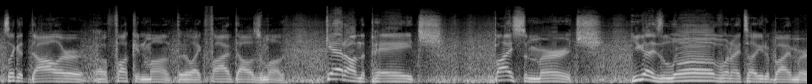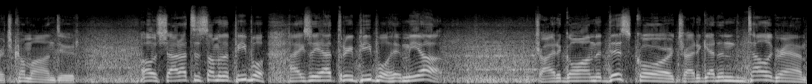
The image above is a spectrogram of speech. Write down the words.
It's like a dollar a fucking month. They're like five dollars a month. Get on the page. Buy some merch. You guys love when I tell you to buy merch. Come on, dude. Oh, shout out to some of the people. I actually had three people hit me up. Try to go on the Discord. Try to get in the Telegram.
